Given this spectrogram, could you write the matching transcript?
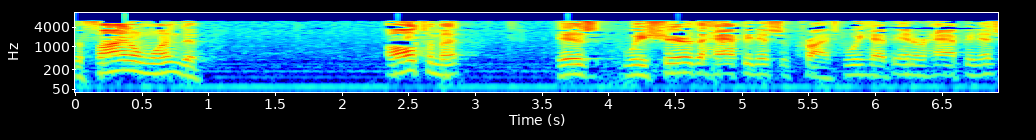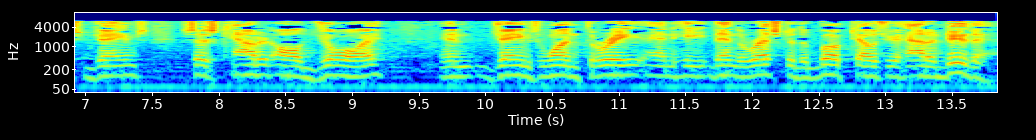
The final one, the ultimate, is we share the happiness of Christ. We have inner happiness. James says, count it all joy in James 1 3, and he, then the rest of the book tells you how to do that.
